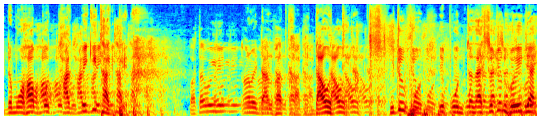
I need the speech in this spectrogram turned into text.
এটা মহাব্বত থাকবে কি থাকবে না? কথা বুঝলেন আমার ওই ডাল ভাত খাবেন দাও একটু ফোন এই পঞ্চাশ একশো জন হয়ে যায়।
